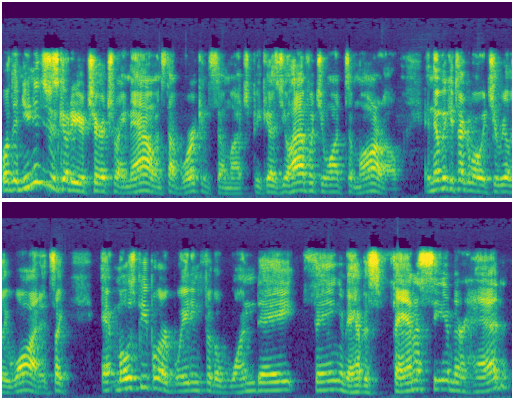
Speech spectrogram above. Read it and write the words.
Well, then you need to just go to your church right now and stop working so much because you'll have what you want tomorrow. And then we can talk about what you really want. It's like eh, most people are waiting for the one day thing and they have this fantasy in their head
